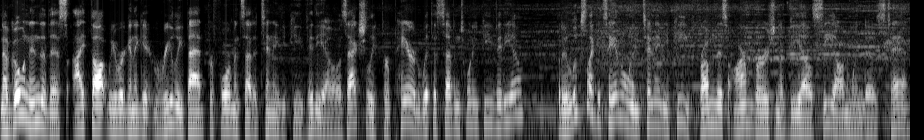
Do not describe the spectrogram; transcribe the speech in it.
Now going into this, I thought we were going to get really bad performance out of 1080p video. I was actually prepared with a 720p video, but it looks like it's handling 1080p from this ARM version of VLC on Windows 10.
